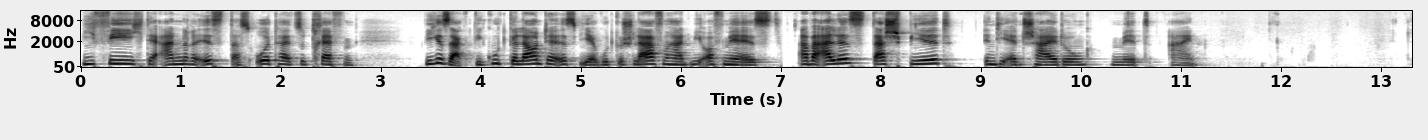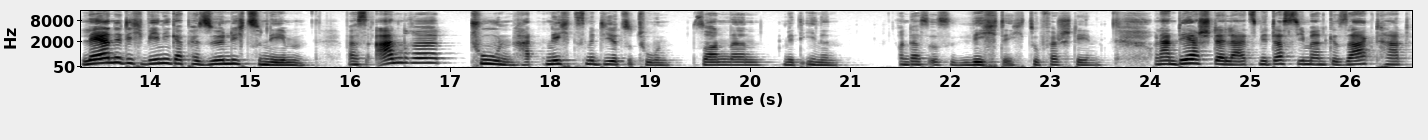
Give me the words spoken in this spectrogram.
wie fähig der andere ist, das Urteil zu treffen. Wie gesagt, wie gut gelaunt er ist, wie er gut geschlafen hat, wie offen er ist. Aber alles das spielt in die Entscheidung mit ein. Lerne dich weniger persönlich zu nehmen. Was andere tun, hat nichts mit dir zu tun, sondern mit ihnen. Und das ist wichtig zu verstehen. Und an der Stelle, als mir das jemand gesagt hat,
